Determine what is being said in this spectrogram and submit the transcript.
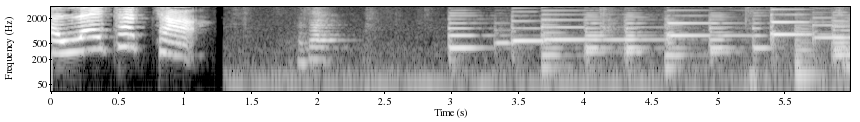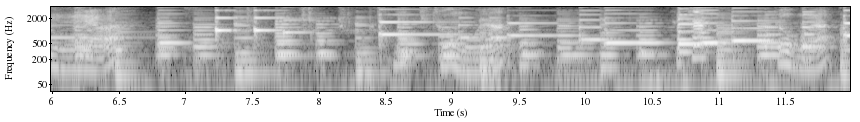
발랄 차차. 하자. 저거 뭐야? 어? 저거 뭐야? 차차? 저거 뭐야?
